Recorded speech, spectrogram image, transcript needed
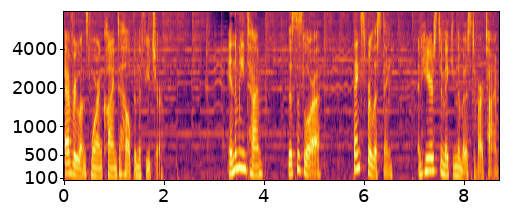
everyone's more inclined to help in the future. In the meantime, this is Laura. Thanks for listening, and here's to making the most of our time.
